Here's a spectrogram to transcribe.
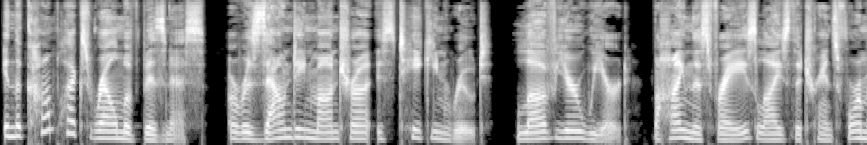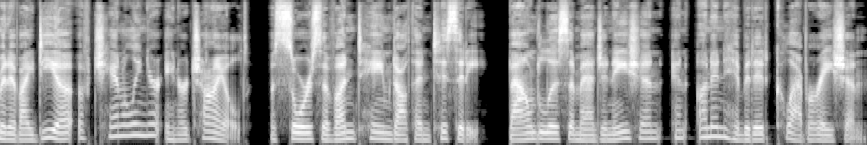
In the complex realm of business, a resounding mantra is taking root love your weird. Behind this phrase lies the transformative idea of channeling your inner child, a source of untamed authenticity, boundless imagination, and uninhibited collaboration.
